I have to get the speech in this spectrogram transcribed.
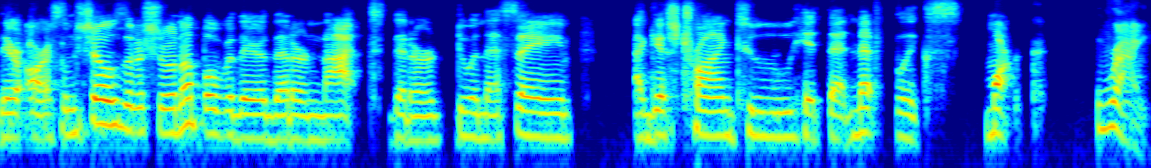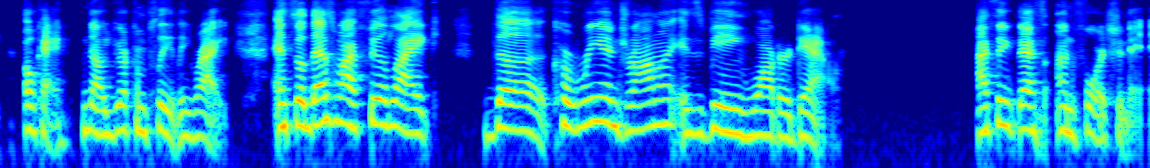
there are some shows that are showing up over there that are not that are doing that same, I guess, trying to hit that Netflix mark. Right. Okay. No, you're completely right. And so that's why I feel like the Korean drama is being watered down. I think that's unfortunate.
